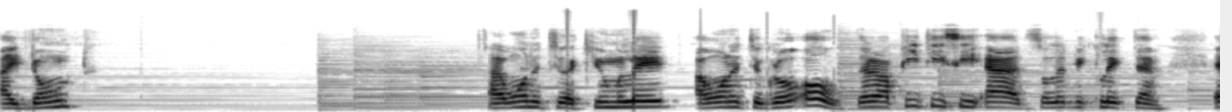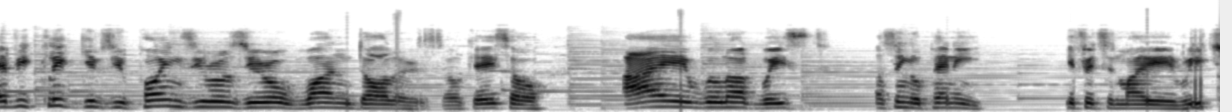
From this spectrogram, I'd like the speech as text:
i don't i wanted to accumulate. I wanted to grow. Oh there are ptc ads so let me click them. Every click gives you 0.001 dollars okay? So i will not waste a single penny if it's in my reach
